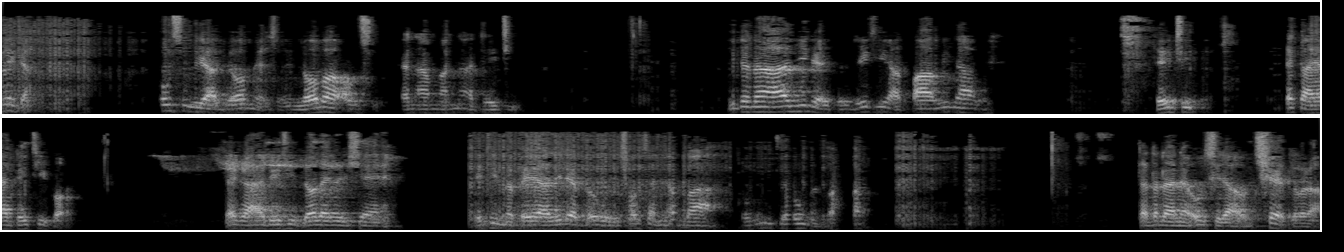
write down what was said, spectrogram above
လိုက်တာအုပ်စုရပြောမယ်ဆိုရင်လောဘအုပ်စုတဏမာနဒိဋ္ဌိဒီတဏအားကြီးတယ်ဆိုဒိဋ္ဌိကပါပြီးသားပဲဒိဋ္ဌိတက္ကာယဒိဋ္ဌိပေါ့တက္ကာယဒိဋ္ဌိပြောလိုက်လို့ရှိရင် ဒိဋ္ဌိမပယ်ရသေးတဲ့ပုဂ္ဂိုလ်62ပါးဘုံကျုံးမှာပါတတရနဲ့ဥစ္စေရာကိုချက်တော့တာ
